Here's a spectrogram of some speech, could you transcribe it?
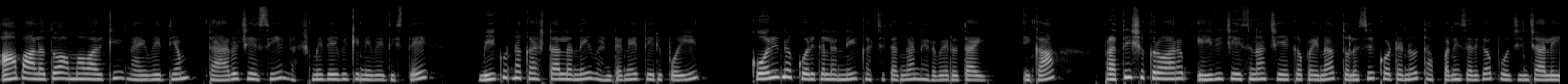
ఆ పాలతో అమ్మవారికి నైవేద్యం తయారు చేసి లక్ష్మీదేవికి నివేదిస్తే మీకున్న కష్టాలన్నీ వెంటనే తీరిపోయి కోరిన కోరికలన్నీ ఖచ్చితంగా నెరవేరుతాయి. ఇక ప్రతి శుక్రవారం ఏది చేసినా చేయకపోయినా తులసి కోటను తప్పనిసరిగా పూజించాలి.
